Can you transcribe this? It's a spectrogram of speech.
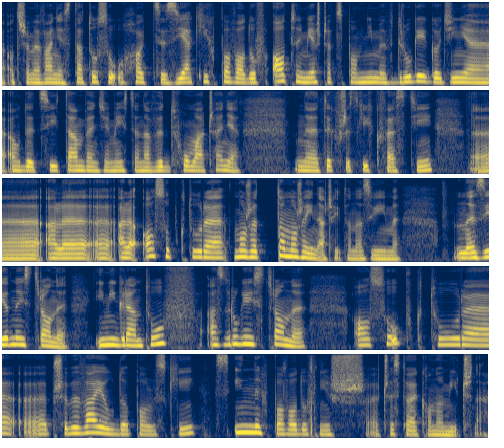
e, otrzymywanie statusu uchodźcy, z jakich powodów, o tym jeszcze wspomnimy w drugiej godzinie audycji. Tam będzie miejsce na wytłumaczenie tych wszystkich kwestii, e, ale, e, ale osób, które, może to może inaczej to nazwijmy, z jednej strony imigrantów, a z drugiej strony osób, które e, przybywają do Polski z innych powodów niż e, czysto ekonomiczne.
